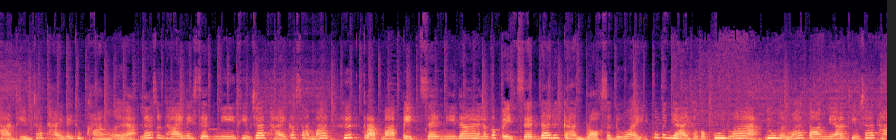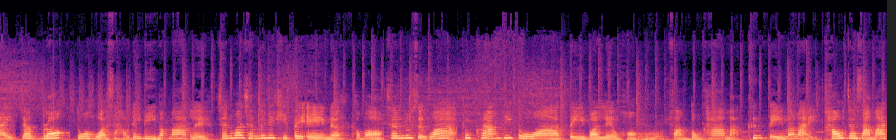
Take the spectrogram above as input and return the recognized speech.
ผ่านทีมชาติไทยได้ทุกครั้งเลยอะและสุดท้ายในเซตนี้ทีมชาติไทยก็สามารถฮึดกลับมาปิดเซตนี้ได้ แล้วก็ปิดเซตได้ด้วยการบล็อกซะด้วย ผู้บรรยายเขาก็พูดว่า ดูเหมือนว่าตอนนี้ทีมชาติไทยจะบล็อก ตัวหัวเสาได้ดีมากๆเลย ฉันว่าฉันไม่ได้คิดไปเองนะเขาบอก ฉันรู้สึกว่าทุกครั้งที่ตัวตีบอลเร็วของฝั่งตรงข้ามอะขึ้นตีเมื่อไหร่ เขาจะสามารถ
